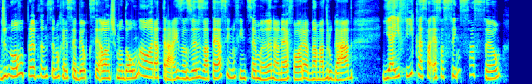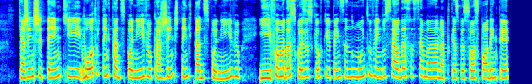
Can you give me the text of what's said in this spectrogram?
de novo perguntando se você não recebeu, porque ela te mandou uma hora atrás, às vezes até assim no fim de semana, né? Fora na madrugada. E aí fica essa, essa sensação que a gente tem que. O outro tem que estar tá disponível, que a gente tem que estar tá disponível. E foi uma das coisas que eu fiquei pensando muito vendo o céu dessa semana, porque as pessoas podem ter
